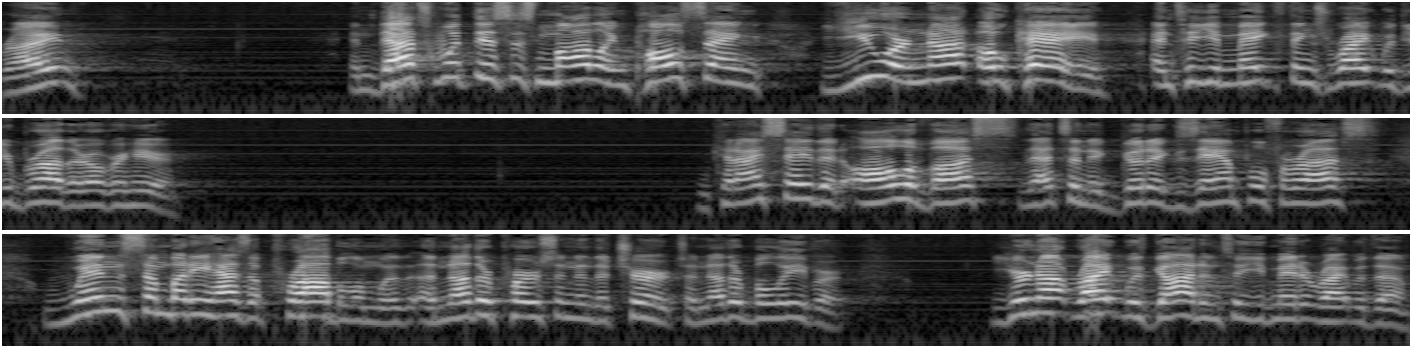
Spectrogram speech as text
Right? And that's what this is modeling. Paul's saying, You are not okay until you make things right with your brother over here. And can I say that all of us, that's a good example for us? When somebody has a problem with another person in the church, another believer, you're not right with God until you've made it right with them.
